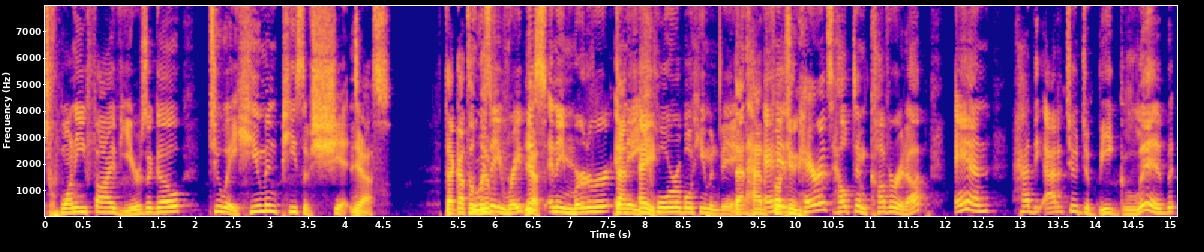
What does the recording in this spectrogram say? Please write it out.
25 years ago to a human piece of shit. yes, that got to Who live. was a rapist Yes, and a murderer That- and a hey, horrible human being. that had and fucking- his parents helped him cover it up and had the attitude to be glib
